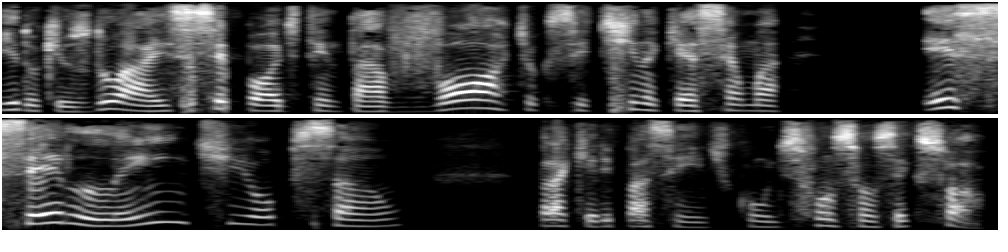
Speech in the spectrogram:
e do que os duais. Você pode tentar a vortioxetina, que essa é uma excelente opção para aquele paciente com disfunção sexual.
